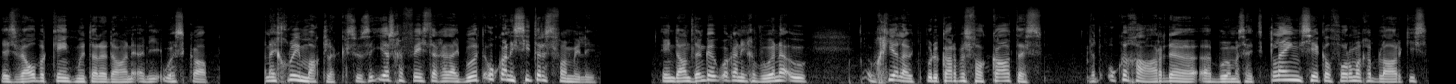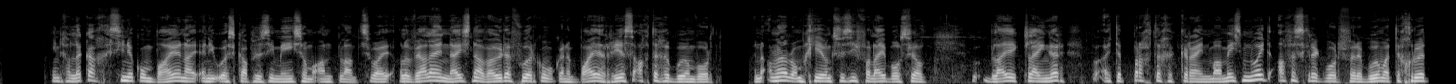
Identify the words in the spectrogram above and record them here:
jy's wel bekend met hulle daar in, in die Oos-Kaap. En hy groei maklik. Soos hy eers gevestig het, hy behoort ook aan die sitrusfamilie. En dan dink ek ook aan die gewone ou ou geelhout Podocarpus falcatus wat ook 'n geharde uh, boom is. Hy het klein sekelvormige blaartjies en gelukkig sien ek hom baie in in die Oos-Kaap soos die mense hom aanplant. So hy, alhoewel hy in Nysna woude voorkom ook 'n baie reusagtige boom word, in ander omgewings soos die Vallei Bosveld bly hy kleiner uit 'n pragtige kruin, maar mens moet nooit afgeskrik word vir 'n boom wat te groot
